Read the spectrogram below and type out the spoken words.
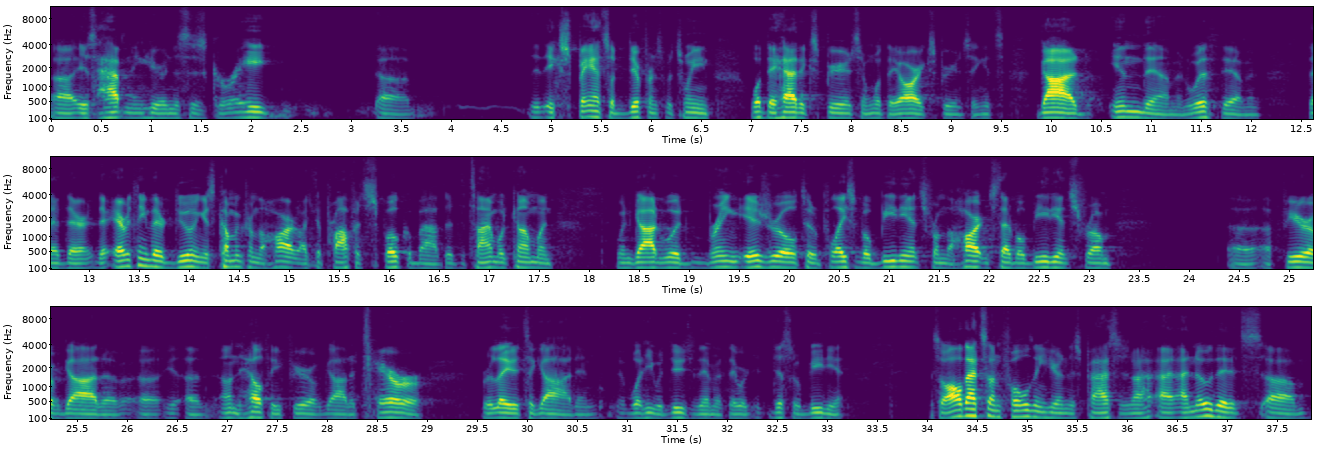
uh, is happening here. And this is great uh, expanse of difference between what they had experienced and what they are experiencing. It's God in them and with them, and that they're, everything they're doing is coming from the heart, like the prophets spoke about. That the time would come when, when God would bring Israel to a place of obedience from the heart instead of obedience from uh, a fear of God, an unhealthy fear of God, a terror related to God and what He would do to them if they were disobedient. so all that's unfolding here in this passage, and I, I know that it's um,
